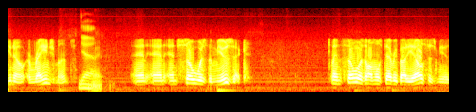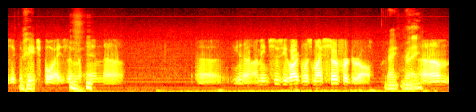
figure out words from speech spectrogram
you know, arrangement, yeah. Right. and and and so was the music, and so was almost everybody else's music, the Beach Boys, and and uh, uh, you know, I mean, Susie Horton was my surfer girl Right. Right. um,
